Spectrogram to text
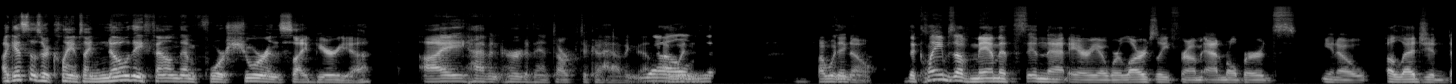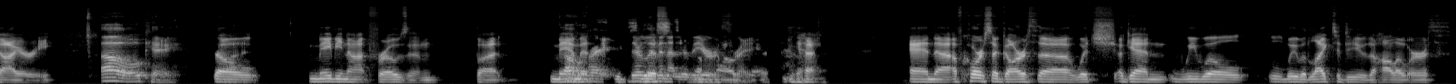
I guess those are claims. I know they found them for sure in Siberia. I haven't heard of Antarctica having them. Well, I wouldn't, I wouldn't the, know. The claims of mammoths in that area were largely from Admiral Byrd's, you know, alleged diary. Oh, okay. So maybe not frozen, but mammoth. Oh, right. They're living under the earth, right? There. Yeah. And uh, of course, Agartha, which again we will we would like to do the Hollow Earth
